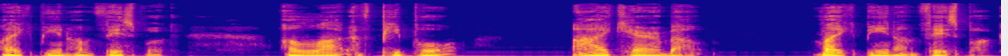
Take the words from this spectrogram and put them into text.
like being on Facebook. A lot of people I care about like being on Facebook.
